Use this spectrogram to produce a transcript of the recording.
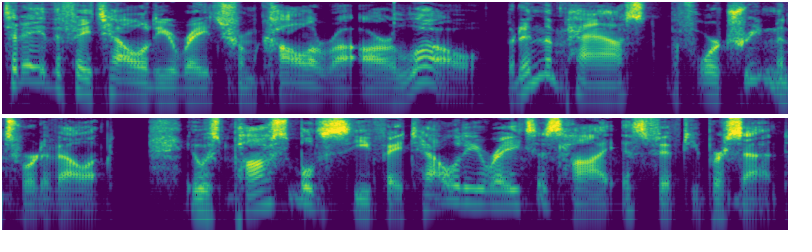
Today, the fatality rates from cholera are low, but in the past, before treatments were developed, it was possible to see fatality rates as high as 50%.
